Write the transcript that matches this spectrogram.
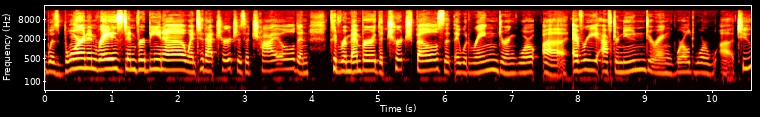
was born and raised in Verbena, went to that church as a child, and could remember the church bells that they would ring during wor- uh, every afternoon during World War uh, II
